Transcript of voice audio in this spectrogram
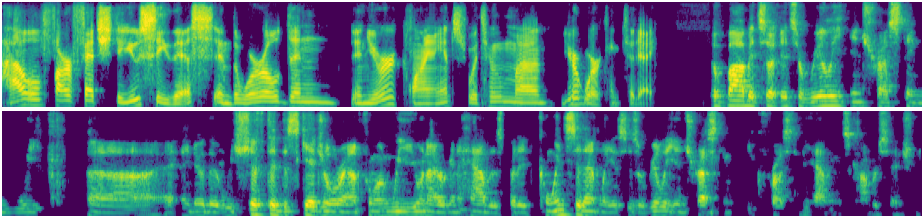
how far fetched do you see this in the world and in your clients with whom uh, you're working today? So, Bob, it's a it's a really interesting week. Uh, I know that we shifted the schedule around from when we, you and I, were going to have this, but it coincidentally, this is a really interesting week for us to be having this conversation.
